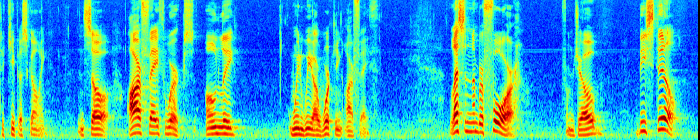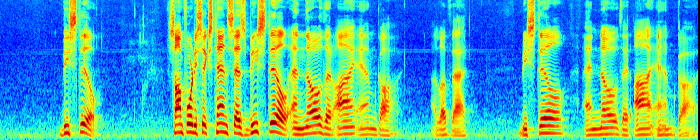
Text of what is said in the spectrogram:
to keep us going. And so our faith works only when we are working our faith. Lesson number four from Job, be still, be still. Psalm 46.10 says, be still and know that I am God. I love that. Be still and know that I am God.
